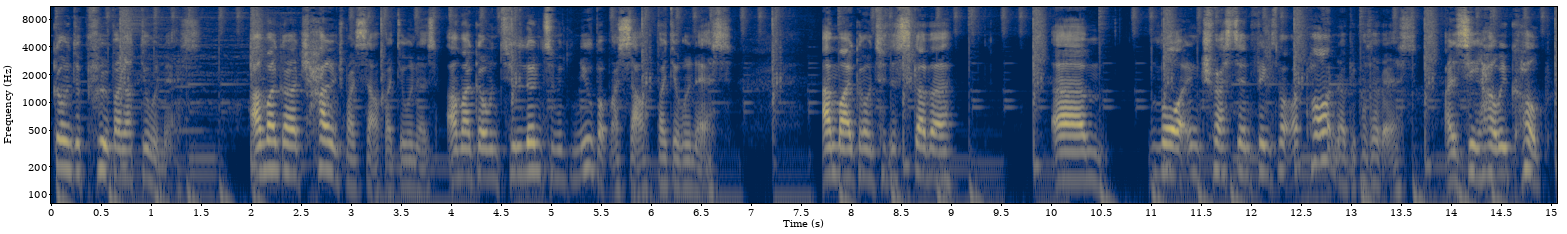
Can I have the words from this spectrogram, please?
going to prove by not doing this? Am I going to challenge myself by doing this? Am I going to learn something new about myself by doing this? Am I going to discover um, more interesting things about my partner because of this? And see how we cope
